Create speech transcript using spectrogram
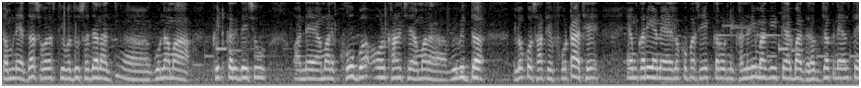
તમને દસ વર્ષથી વધુ સજાના ગુનામાં ફિટ કરી દઈશું. અને અમારે ખૂબ ઓળખાણ છે અમારા વિવિધ લોકો સાથે ફોટા છે એમ કરી અને એ લોકો પાસે એક કરોડની ખંડણી માગી. ત્યારબાદ રકઝકને અંતે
